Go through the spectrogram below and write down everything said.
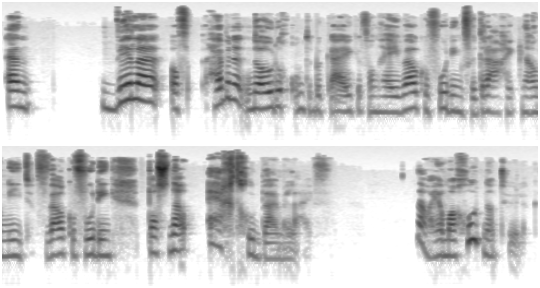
en willen of hebben het nodig om te bekijken van hé, hey, welke voeding verdraag ik nou niet? Of welke voeding past nou echt goed bij mijn lijf? Nou, helemaal goed natuurlijk.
